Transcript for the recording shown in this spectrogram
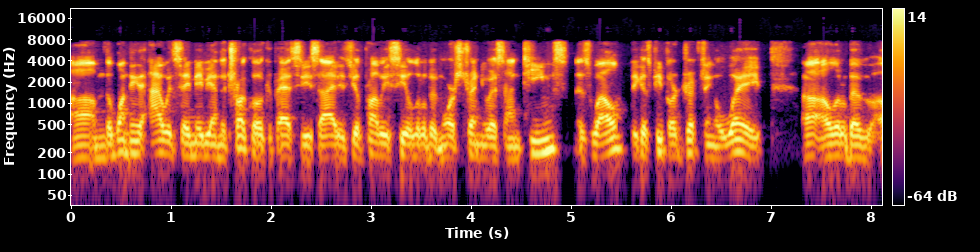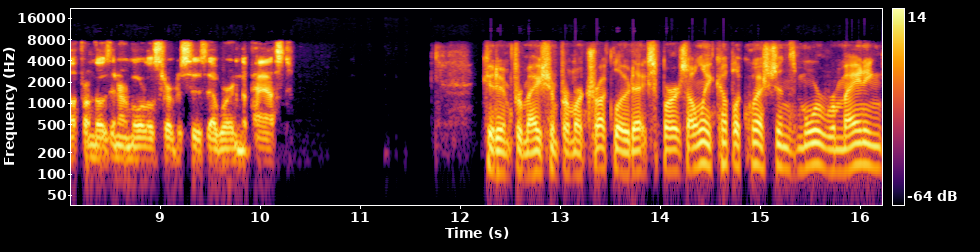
um, the one thing that I would say maybe on the truckload capacity side is you'll probably see a little bit more strenuous on teams as well because people are drifting away uh, a little bit uh, from those intermodal services that were in the past good information from our truckload experts. Only a couple of questions more remaining.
